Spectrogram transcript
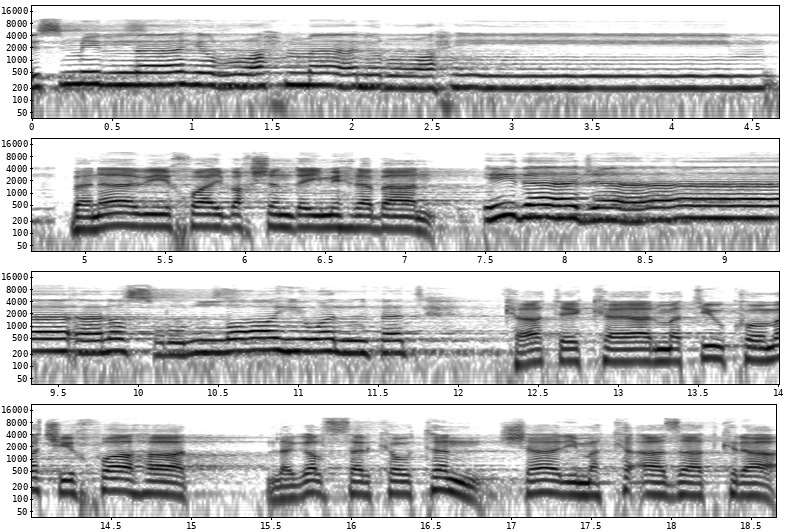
بسم الله الرحمن الرحيم بناوي خواي بخشندي مهربان إذا جاء نصر الله والفتح كاتك كيارمتي وكومتي خواهات لقل سركوتن شاري مكة آزاد كرا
